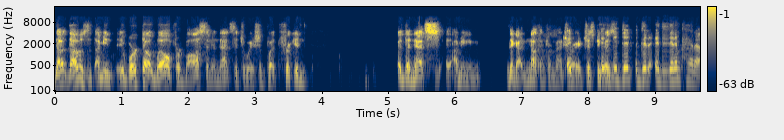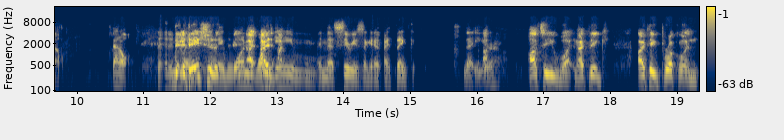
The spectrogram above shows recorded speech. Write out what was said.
that that was I mean it worked out well for Boston in that situation, but freaking the Nets, I mean, they got nothing from that It- trade just because it, it did it did it didn't pan out at all. They didn't. They- they should've- They won I- one I- I- game in that series again. I think that year. I'll tell you what, and I think I think Brooklyn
